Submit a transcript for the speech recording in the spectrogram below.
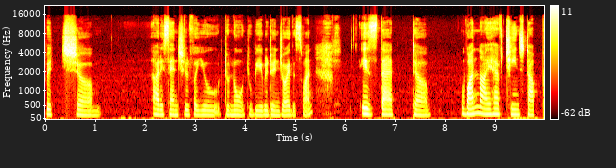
which um, are essential for you to know to be able to enjoy this one is that one, I have changed up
